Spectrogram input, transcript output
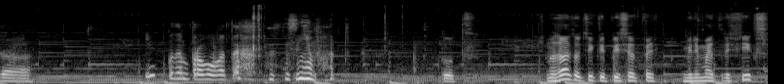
Да. І будемо пробувати знімати. Тут. На жаль, тут тільки 55 мм фікс,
